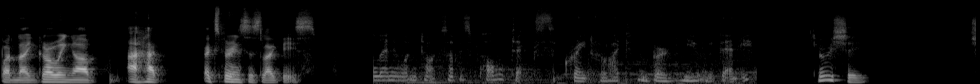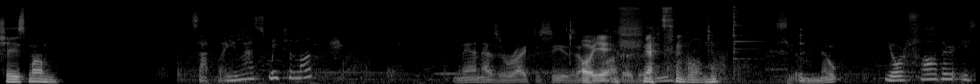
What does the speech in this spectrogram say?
but like growing up, I had experiences like this. all Anyone talks of is politics. Grateful I didn't burden you with any. Who is she? She's mum. Is that why you asked me to lunch? Man has a right to see his oh, own Oh, yeah. mother, That's he? the mum. Nope. Your father is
